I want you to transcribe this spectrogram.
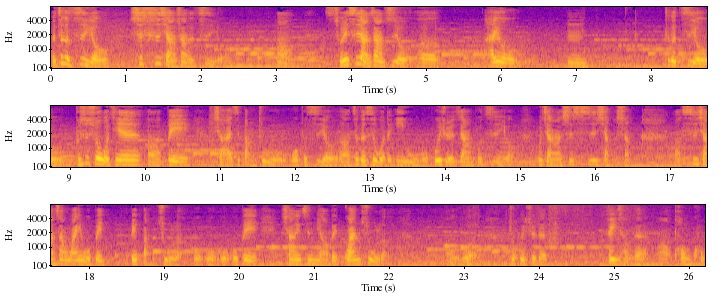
而这个自由是思想上的自由啊。所谓思想上自由，呃，还有嗯。这个自由不是说我今天呃被小孩子绑住我不自由啊，这个是我的义务，我不会觉得这样不自由。我讲的是思想上，啊，思想上万一我被被绑住了，我我我我被像一只鸟被关住了，啊，我就会觉得非常的啊痛苦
